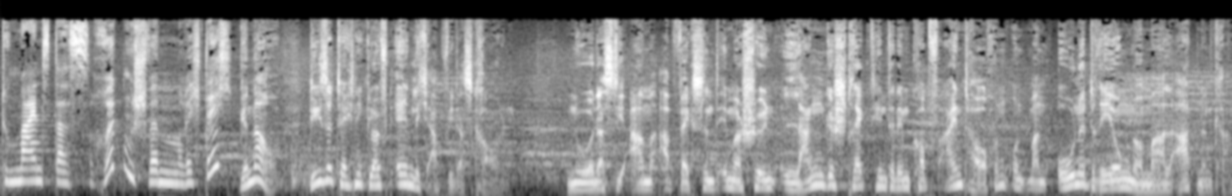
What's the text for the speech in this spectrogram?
Du meinst das Rückenschwimmen, richtig? Genau, diese Technik läuft ähnlich ab wie das Kraulen. Nur, dass die Arme abwechselnd immer schön lang gestreckt hinter dem Kopf eintauchen und man ohne Drehung normal atmen kann.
